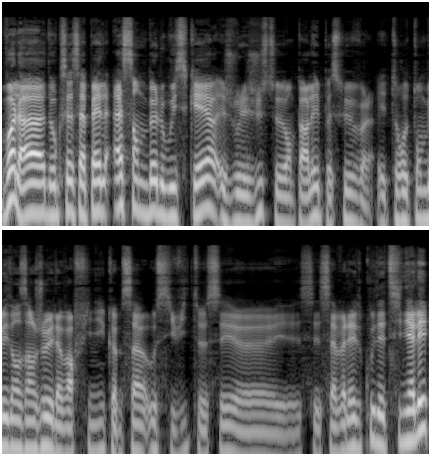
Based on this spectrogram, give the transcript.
Voilà, donc ça s'appelle Assemble Whisker et je voulais juste en parler parce que voilà, être retombé dans un jeu et l'avoir fini comme ça aussi vite, c'est, euh, ça valait le coup d'être signalé.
